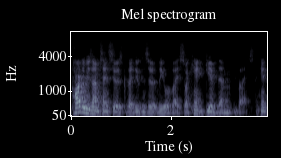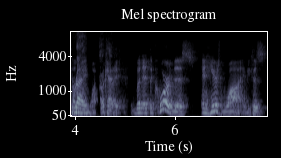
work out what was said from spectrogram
part of the reason I'm saying so is because I do consider it legal advice. So I can't give them advice. I can't tell right. them what. Okay. Right. But at the core of this, and here's why: because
